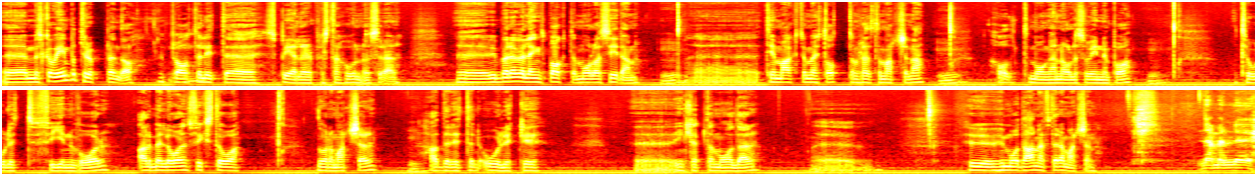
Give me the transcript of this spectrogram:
Eh, men ska vi in på truppen då? Vi pratar mm. lite spelare, prestationer och sådär. Eh, vi börjar väl längst bak där, målarsidan. Mm. Eh, Tim Aktum har stått de flesta matcherna. Mm. Hållit många nollor som vi var inne på. Mm. Otroligt fin vår. Albin Lorenz fick stå några matcher. Mm. Hade en liten olycklig eh, inkläppta mål där. Eh, hur, hur mådde han efter den matchen? Nej men... Eh,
